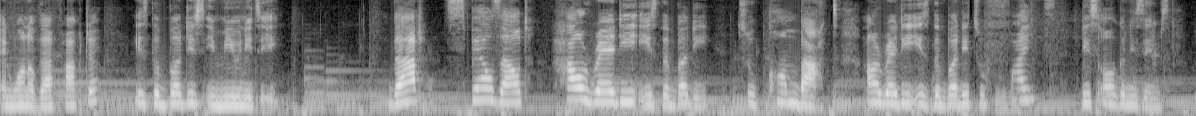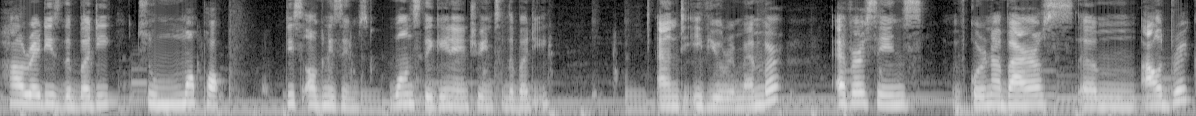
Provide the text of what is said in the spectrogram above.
And one of that factor is the body's immunity. That spells out how ready is the body to combat, how ready is the body to fight these organisms how ready is the body to mop up these organisms once they gain entry into the body. And if you remember, ever since coronavirus um, outbreak,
